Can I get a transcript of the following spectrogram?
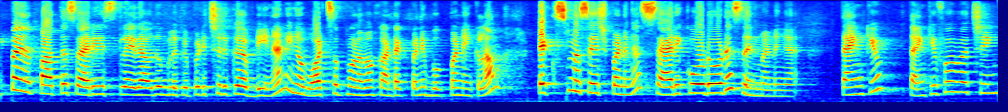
இப்போ பார்த்த சாரீஸில் ஏதாவது உங்களுக்கு பிடிச்சிருக்கு அப்படின்னா நீங்கள் வாட்ஸ்அப் மூலமாக காண்டாக்ட் பண்ணி புக் பண்ணிக்கலாம். டெக்ஸ்ட் மெசேஜ் பண்ணுங்கள் சாரீ கோடோடு சென்ட் பண்ணுங்கள் thank you thank you for வாட்சிங்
